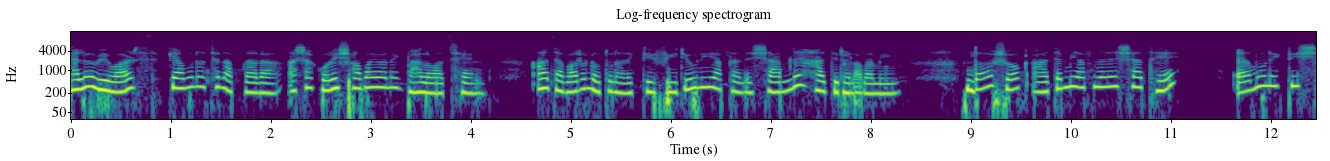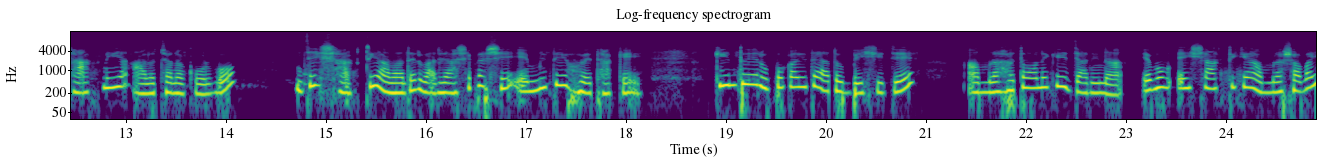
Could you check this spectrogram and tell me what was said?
হ্যালো ভিউয়ার্স কেমন আছেন আপনারা? আশা করি সবাই অনেক ভালো আছেন। আজ আবারও নতুন আরেকটি ভিডিও নিয়ে আপনাদের সামনে হাজির হলাম আমি। দর্শক, আজ আমি আপনাদের সাথে এমন একটি শাক নিয়ে আলোচনা করব, যে শাকটি আমাদের বাড়ির আশেপাশে এমনিতেই হয়ে থাকে। কিন্তু এর উপকারিতা এত বেশি যে আমরা হয়তো অনেকেই জানি না, এবং এই শাকটিকে আমরা সবাই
